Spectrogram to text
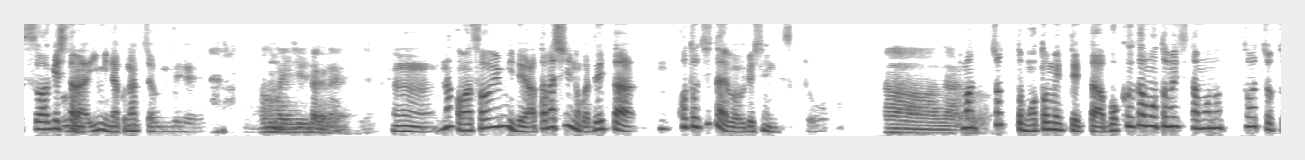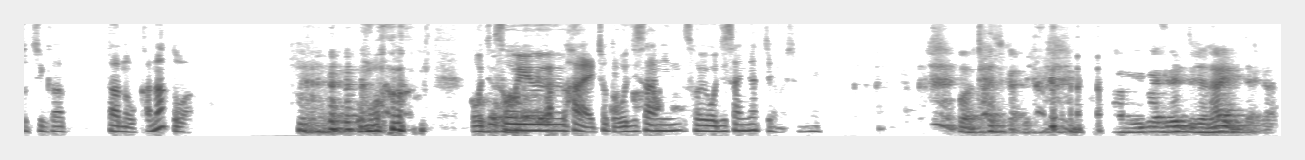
素上げしたら意味なくなっちゃうんで、あんまいじりたくないですね。うん、なんかまあそういう意味で新しいのが出たこと自体は嬉しいんですけど、ああ、なるまあほど。ちょっと求めてた、僕が求めてたものとはちょっと違ったのかなとは思う おじそういう、はい、ちょっとおじさんに、そういうおじさんになっちゃいましたね。まあ確かに。あのリーバイスレッドじゃないみたいな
